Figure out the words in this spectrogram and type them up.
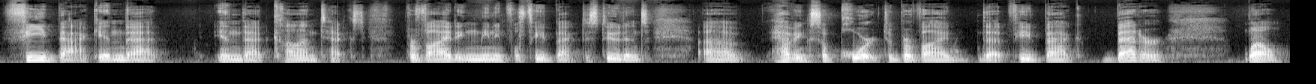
feedback in that in that context, providing meaningful feedback to students, uh, having support to provide that feedback better. Well,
